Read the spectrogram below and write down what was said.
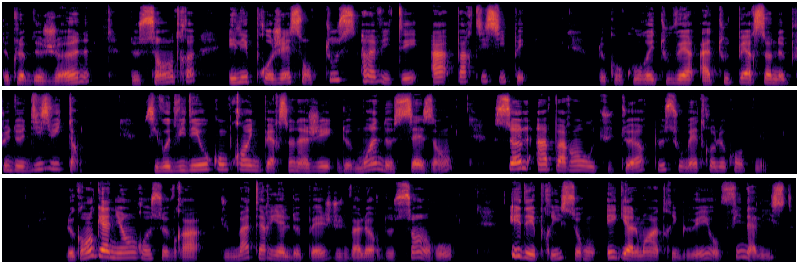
de clubs de jeunes, de centres, et les projets sont tous invités à participer. Le concours est ouvert à toute personne de plus de 18 ans. Si votre vidéo comprend une personne âgée de moins de 16 ans, seul un parent ou tuteur peut soumettre le contenu. Le grand gagnant recevra du matériel de pêche d'une valeur de 100 euros et des prix seront également attribués aux finalistes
